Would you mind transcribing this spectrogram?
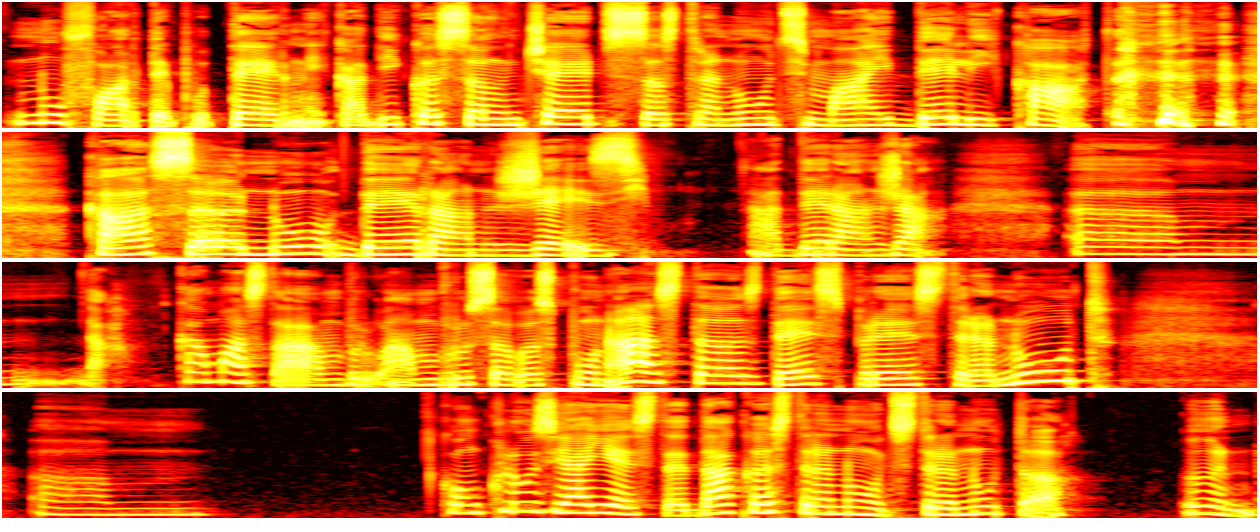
nu foarte puternic, adică să încerci să strănuți mai delicat, ca să nu deranjezi. A deranja. Um, da, cam asta am, vrut, am vrut să vă spun astăzi despre strănut. Um, concluzia este, dacă strănuți, strănută în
